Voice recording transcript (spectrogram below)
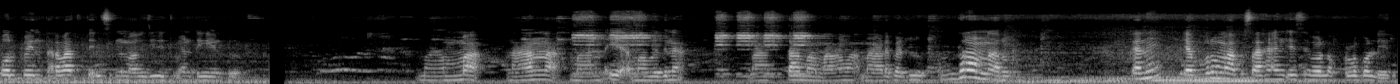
కోల్పోయిన తర్వాత తెలిసింది మాకు జీవితం అంటే ఏంటో. మా అమ్మ నాన్న మా అన్నయ్య మా వదిన మా అత్త మా మామ మా ఆడబిడ్డలు అందరూ ఉన్నారు. కానీ ఎవ్వరూ మాకు సహాయం చేసేవాళ్ళు ఒక్కళ్ళు కూడా లేరు.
